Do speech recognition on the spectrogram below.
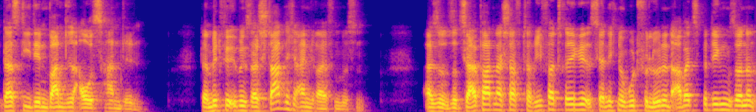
dass die den Wandel aushandeln, damit wir übrigens als Staat nicht eingreifen müssen? Also Sozialpartnerschaft, Tarifverträge ist ja nicht nur gut für Löhne und Arbeitsbedingungen, sondern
